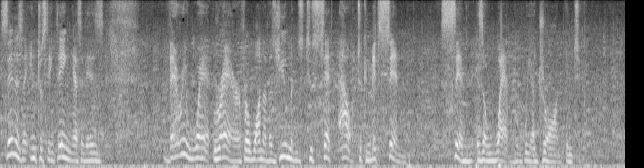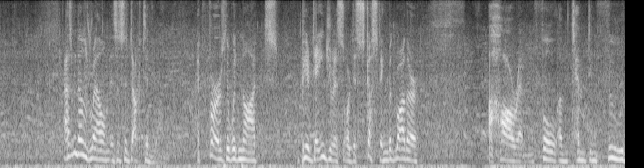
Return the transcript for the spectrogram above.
Sin is an interesting thing as it is very wa- rare for one of us humans to set out to commit sin. Sin is a web we are drawn into. Azmodan's realm is a seductive one. At first, it would not appear dangerous or disgusting, but rather a harem full of tempting food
